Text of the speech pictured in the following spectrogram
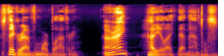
Stick around for more blathering. All right? How do you like them apples?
